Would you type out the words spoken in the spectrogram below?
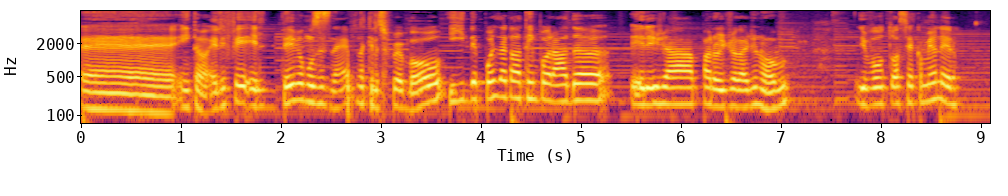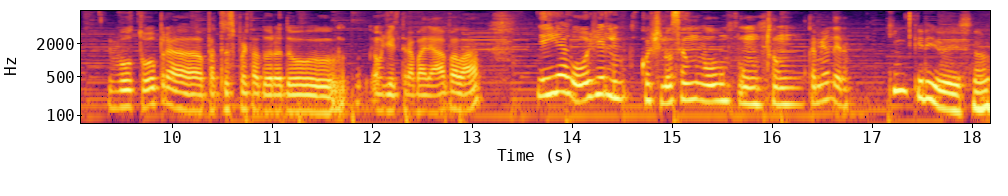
É, então, ele, fe- ele teve alguns snaps naquele Super Bowl e depois daquela temporada ele já parou de jogar de novo e voltou a ser caminhoneiro. Voltou pra, pra transportadora do onde ele trabalhava lá e hoje ele continua sendo um, um- um caminhoneiro. Que incrível isso, né?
